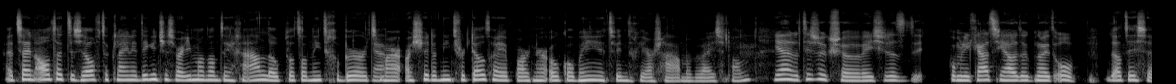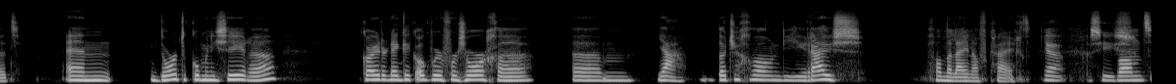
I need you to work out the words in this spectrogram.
het zijn altijd dezelfde kleine dingetjes... waar iemand dan tegenaan loopt, dat dan niet gebeurt. Ja. Maar als je dat niet vertelt aan je partner... ook al ben je twintig jaar samen, bij wijze van... Ja, dat is ook zo, weet je. Dat, communicatie houdt ook nooit op. Dat is het. En door te communiceren kan je er denk ik ook weer voor zorgen, ehm, ja, dat je gewoon die ruis van de lijn af krijgt. Ja, precies. Want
